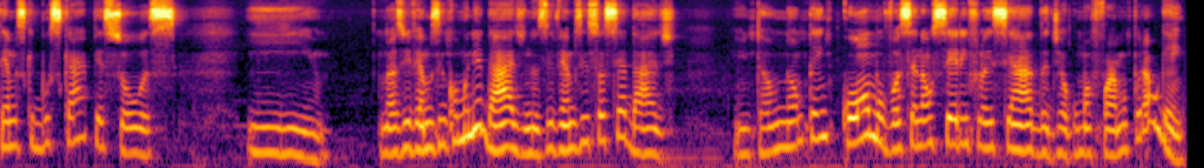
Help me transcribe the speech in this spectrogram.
temos que buscar pessoas. E nós vivemos em comunidade, nós vivemos em sociedade. Então não tem como você não ser influenciada de alguma forma por alguém.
